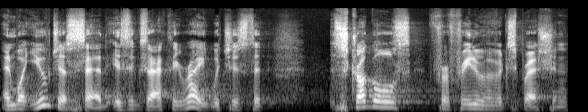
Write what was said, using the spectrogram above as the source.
And what you've just said is exactly right, which is that struggles for freedom of expression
